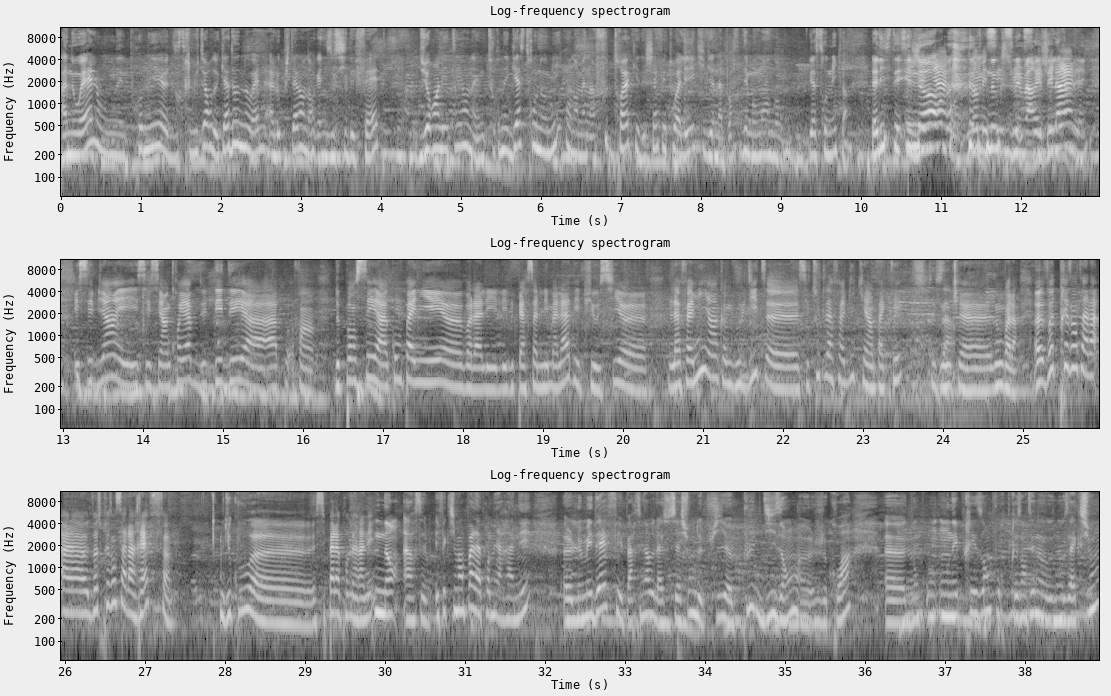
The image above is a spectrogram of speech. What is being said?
à Noël, on est le premier distributeur de cadeaux de Noël. À l'hôpital, on organise aussi des fêtes. Durant l'été, on a une tournée gastronomique. On emmène un food truck et des chefs étoilés qui viennent apporter des moments gastronomiques. la liste est, énorme. Non, mais Donc je vais m'arrêter là. Et c'est bien et c'est incroyable d'aider à, enfin, de penser à accompagner euh, voilà, les, personnes, les malades, et puis aussi euh, la famille, hein, comme vous le dites, euh, c'est toute la famille qui est impactée. Donc, donc, voilà. votre, présence à la, votre présence à la REF, du coup, euh, c'est pas la première année Non, alors c'est effectivement pas la première année. le MEDEF est partenaire de l'association depuis plus de dix ans, je crois. Donc on, est présent pour présenter nos, nos actions.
